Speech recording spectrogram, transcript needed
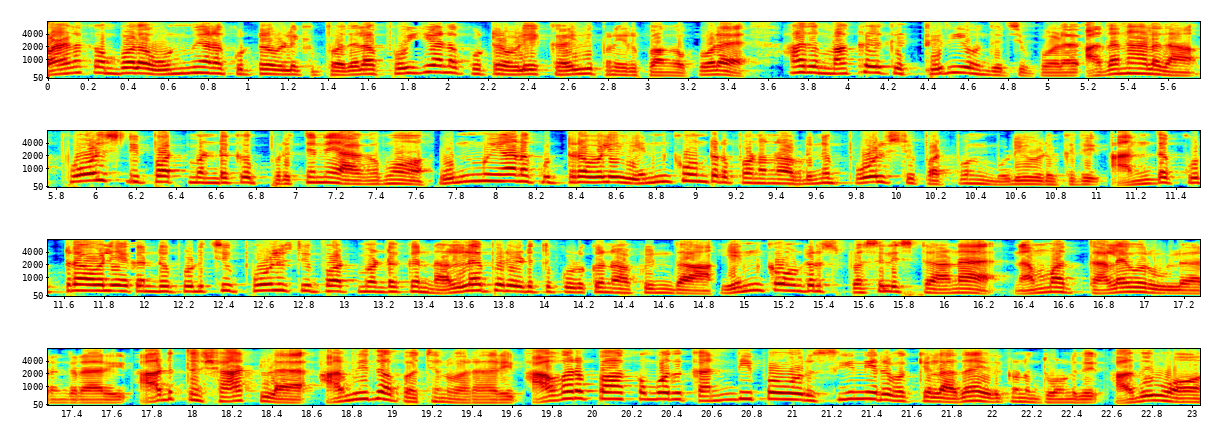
வழக்கம் போல உண்மையான குற்றவாளிக்கு பதிலாக பொய்யான குற்றவாளியை கைது பண்ணிருப்பாங்க போல அது மக்களுக்கு தெரிய வந்துச்சு போல. அதனாலதான் போலீஸ் டிபார்ட்மெண்ட்டுக்கு பிரச்சனை ஆகவும் உண்மையான குற்றவாளி என்கவுண்டர் பண்ணணும் அப்படின்னு போலீஸ் டிபார்ட்மெண்ட் முடிவெடுக்குது அந்த குற்றவாளியை கண்டுபிடிச்சு போலீஸ் டிபார்ட்மெண்ட்டுக்கு நல்ல பேர் எடுத்து கொடுக்கணும் அப்படின்னு தான் என்கவுண்டர் ஸ்பெஷலிஸ்டான நம்ம தலைவர் உள்ள இறங்குறாரு. அடுத்த ஷாட்ல அமிதாப் பச்சன் வராரு. அவரை பார்க்கும்போது கண்டிப்பா ஒரு சீனியர் வக்கீலா தான் இருக்கணும் தோணுது. அதுவும்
